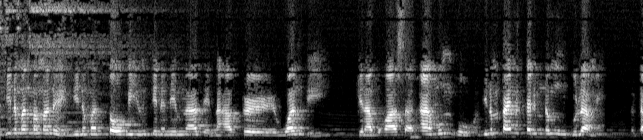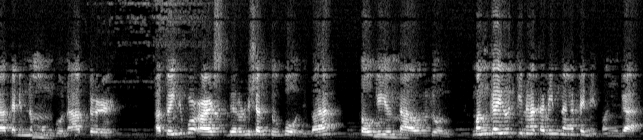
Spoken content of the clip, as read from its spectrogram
hindi naman ma'am ano eh, hindi naman togi yung tinanim natin na after one day, kinabukasan, ah, munggo. Hindi naman tayo nagtanim ng munggo lang eh. Nagtatanim ng hmm. munggo na after at 24 hours, meron na siyang tubo, di ba? Toge yung mm. tawag doon. Mangga yung tinatanim natin eh, mangga.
